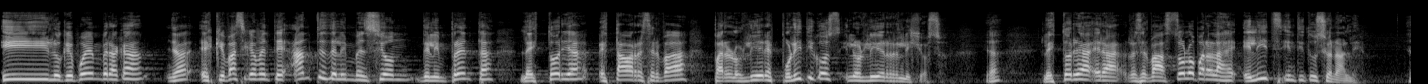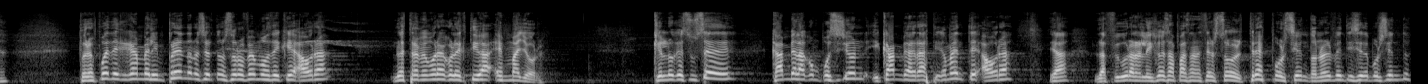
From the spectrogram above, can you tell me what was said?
Y lo que pueden ver acá ¿ya? es que básicamente antes de la invención de la imprenta, la historia estaba reservada para los líderes políticos y los líderes religiosos. La historia era reservada solo para las élites institucionales. Pero después de que cambia la imprenta, ¿no es cierto? nosotros vemos de que ahora nuestra memoria colectiva es mayor. ¿Qué es lo que sucede? cambia la composición y cambia drásticamente. Ahora ya las figuras religiosas pasan a ser solo el 3%, no el 27%,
